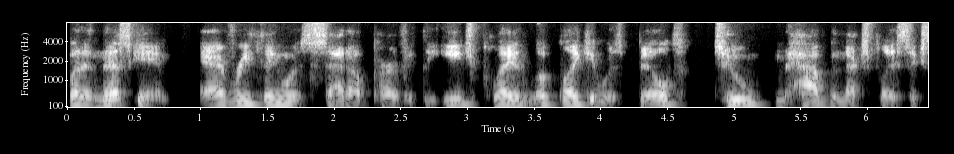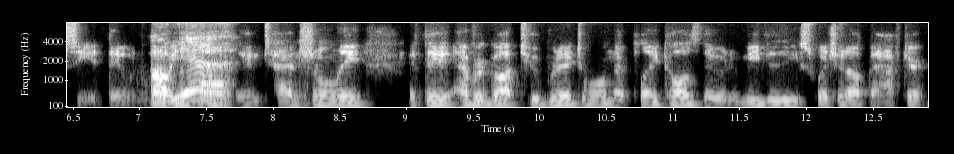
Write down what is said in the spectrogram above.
But in this game, everything was set up perfectly. Each play looked like it was built to have the next play succeed. They would oh, run Oh, the yeah. ball intentionally. If they ever got too predictable in their play calls, they would immediately switch it up after.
